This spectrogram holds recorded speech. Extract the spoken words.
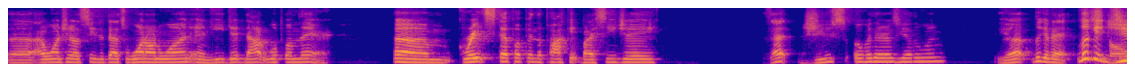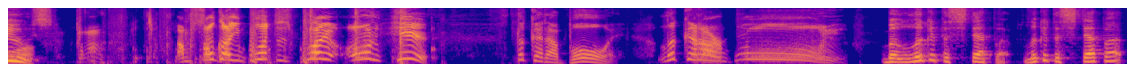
uh, I want you to see that that's one on one, and he did not whoop him there. Um, great step up in the pocket by CJ. Is that Juice over there? Is the other one? Yep. Look at that. Look at. Juice. I'm so glad you put this player on here. Look at our boy. Look at our boy. But look at the step up. Look at the step up,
